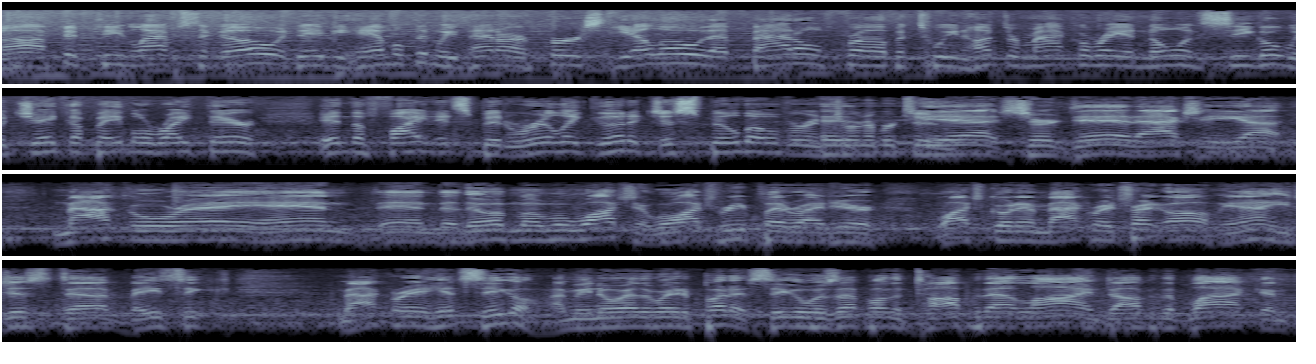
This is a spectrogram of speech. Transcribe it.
Uh, 15 laps to go at Davey Hamilton. We've had our first yellow. That battle from between Hunter McElrea and Nolan Siegel with Jacob Abel right there in the fight. It's been really good. It just spilled over in turn number two. Yeah, it sure did. Actually, uh, McElrea and and uh, they'll- we'll watch it. We'll watch replay right here. Watch going in McElrea. Try, oh yeah, he just uh, basic. McElrea hit Siegel. I mean, no other way to put it. Siegel was up on the top of that line, top of the black, and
